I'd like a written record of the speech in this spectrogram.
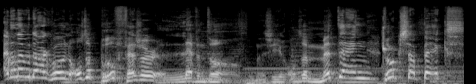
En dan hebben we daar gewoon onze Professor Leventon. Dan is hier onze Metang, Toxapex.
